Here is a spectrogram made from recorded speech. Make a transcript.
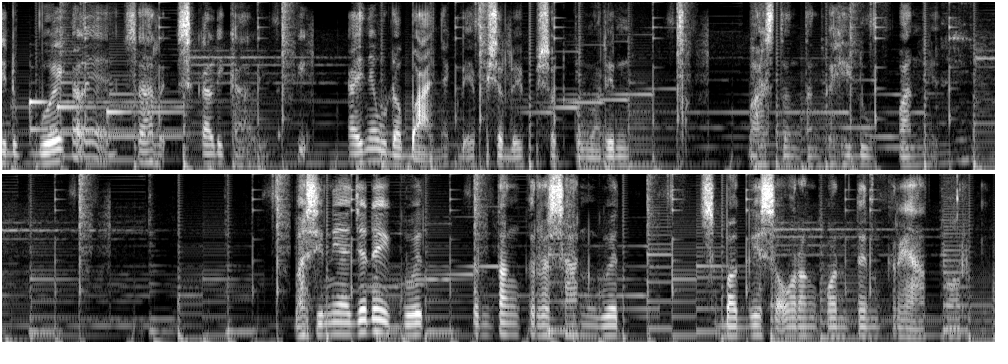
hidup gue kali ya sehari, sekali-kali. Tapi kayaknya udah banyak di episode-episode kemarin bahas tentang kehidupan gitu. Bahas ini aja deh gue tentang keresahan gue sebagai seorang konten kreator gitu.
